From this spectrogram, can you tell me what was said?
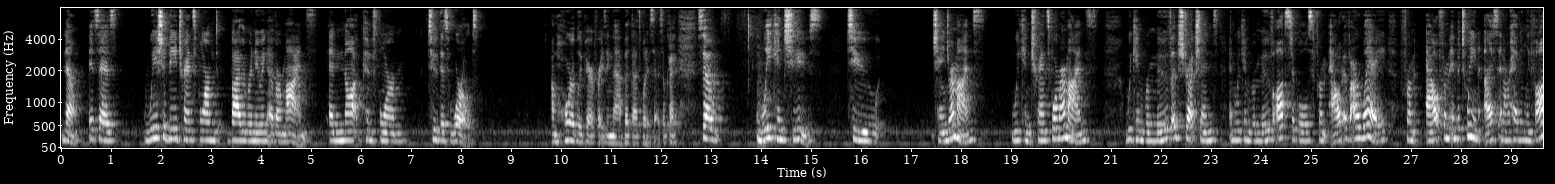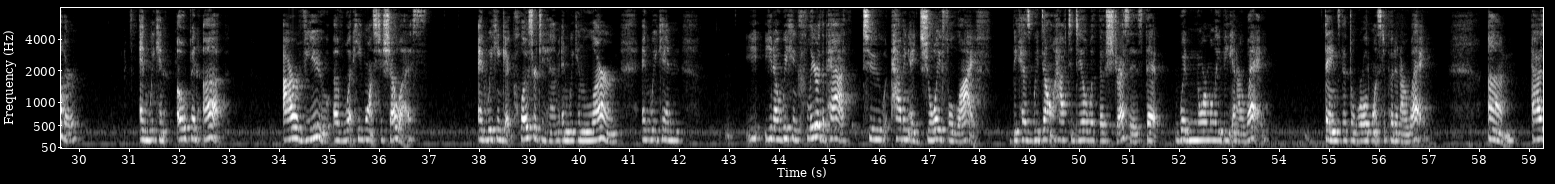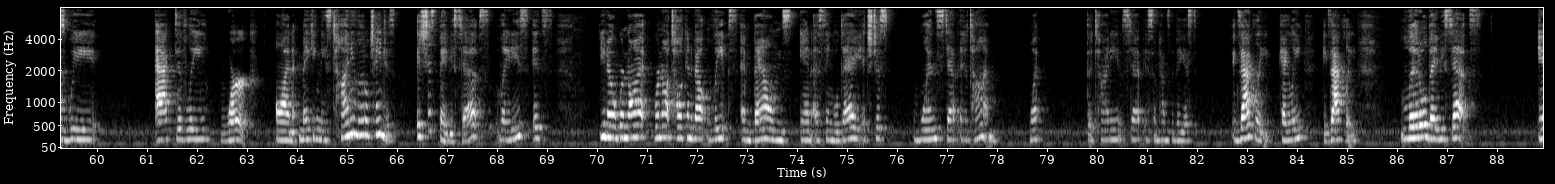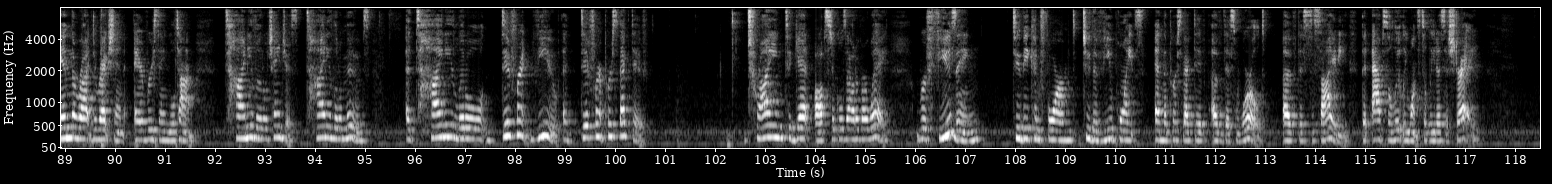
No, it says we should be transformed by the renewing of our minds and not conform to this world. I'm horribly paraphrasing that, but that's what it says, okay? So we can choose to change our minds, we can transform our minds, we can remove obstructions, and we can remove obstacles from out of our way, from out from in between us and our Heavenly Father, and we can open up our view of what He wants to show us, and we can get closer to Him, and we can learn, and we can, you know, we can clear the path to having a joyful life because we don't have to deal with those stresses that would normally be in our way, things that the world wants to put in our way. Um, as we actively work on making these tiny little changes, it's just baby steps, ladies. It's you know we're not we're not talking about leaps and bounds in a single day it's just one step at a time what the tiny step is sometimes the biggest. Exactly kaylee. Exactly. Little baby steps in the right direction every single time. Tiny little changes tiny little moves a tiny little different view, a different perspective, trying to get obstacles out of our way, refusing to be conformed to the viewpoints and the perspective of this world, of this society that absolutely wants to lead us astray.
